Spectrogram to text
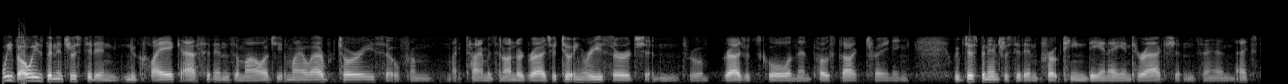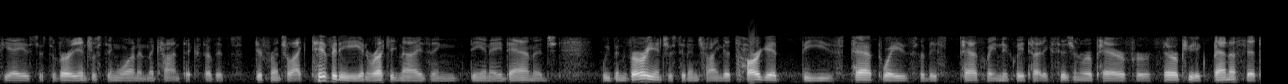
We've always been interested in nucleic acid enzymology in my laboratory. So, from my time as an undergraduate doing research and through graduate school and then postdoc training, we've just been interested in protein DNA interactions. And XPA is just a very interesting one in the context of its differential activity in recognizing DNA damage we've been very interested in trying to target these pathways or this pathway nucleotide excision repair for therapeutic benefit.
